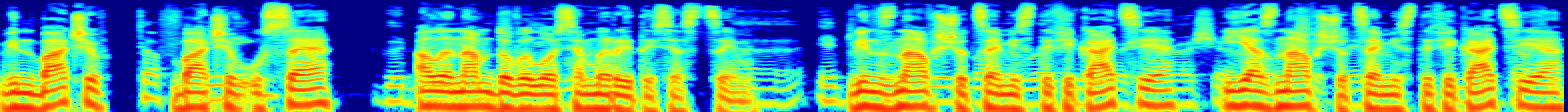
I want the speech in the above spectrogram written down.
Він бачив, бачив усе, але нам довелося миритися з цим. Він знав, що це містифікація, і я знав, що це містифікація,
